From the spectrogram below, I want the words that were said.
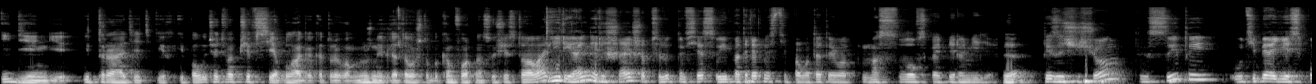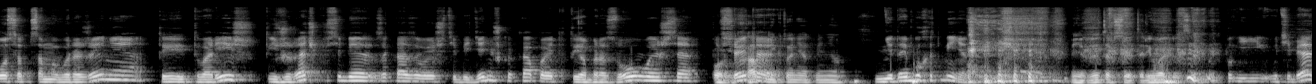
и деньги, и тратить их, и получать вообще все блага, которые вам нужны для того, чтобы комфортно существовать. Ты реально решаешь абсолютно все свои потребности по вот этой вот масловской пирамиде. Да? Ты защищен, ты сытый, у тебя есть способ самовыражения, ты творишь, ты жрачку себе заказываешь, тебе денежка капает, ты образовываешься. Порнхаб никто не отменял. не дай бог, отменят. Нет, ну это все, это революция. И у тебя,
